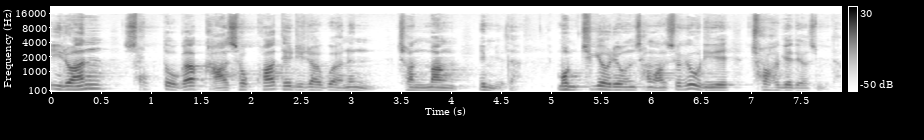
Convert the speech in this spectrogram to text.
이러한 속도가 가속화되리라고 하는 전망입니다. 멈추기 어려운 상황 속에 우리 처하게 되었습니다.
